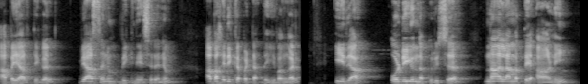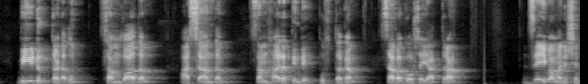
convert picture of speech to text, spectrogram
അഭയാർത്ഥികൾ വ്യാസനും വിഘ്നേശ്വരനും അപഹരിക്കപ്പെട്ട ദൈവങ്ങൾ ഇര ഒടിയുന്ന കുരിശ് നാലാമത്തെ ആണി വീടും തടവും സംവാദം അശാന്തം സംഹാരത്തിന്റെ പുസ്തകം ശവഘോഷയാത്ര ജൈവ മനുഷ്യൻ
